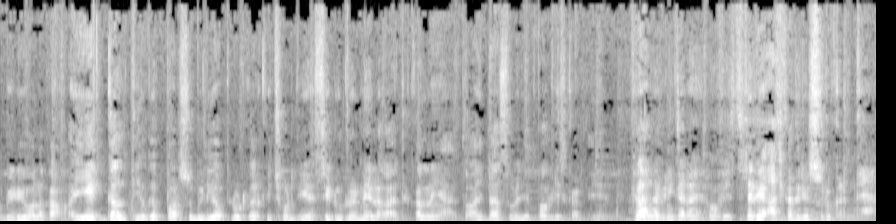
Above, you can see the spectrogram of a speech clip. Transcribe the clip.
वीडियो वाला काम। एक गलती हो गई परसों वीडियो अपलोड करके छोड़ दिया शेड्यूलर नहीं लगाया था कल नहीं आया तो आज दस बजे पब्लिश कर दिए। फ़िलहाल अभी नहीं कर रहे हैं ऑफ़िस चलिए आज का दिन शुरू करते हैं।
